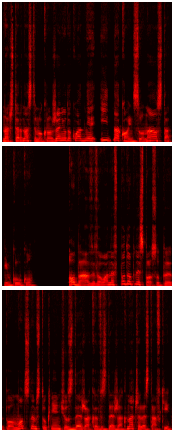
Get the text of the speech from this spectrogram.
na czternastym okrążeniu dokładnie i na końcu, na ostatnim kółku. Oba wywołane w podobny sposób, po mocnym stuknięciu zderzak w zderzak na czele stawki.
